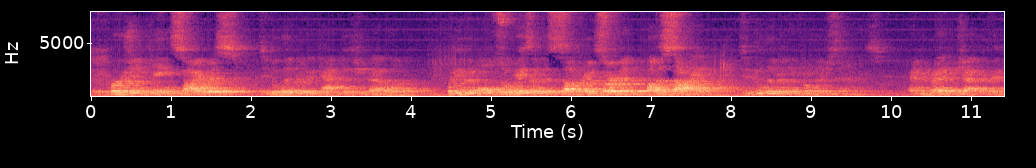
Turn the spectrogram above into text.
the Persian king Cyrus to deliver the captives from Babylon, but he would also raise up the suffering servant, a Messiah, to deliver them. We read in chapter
